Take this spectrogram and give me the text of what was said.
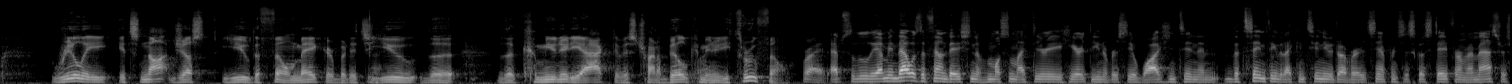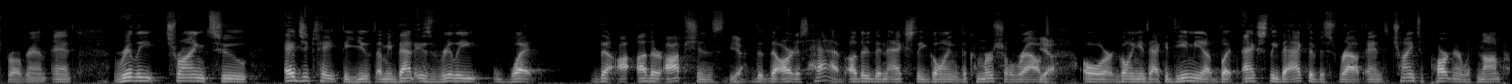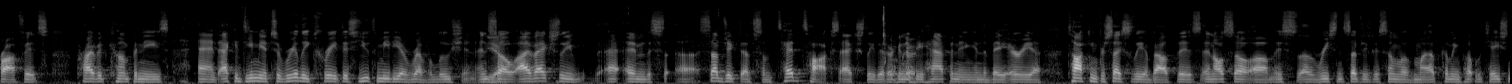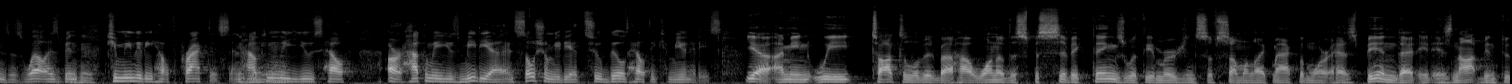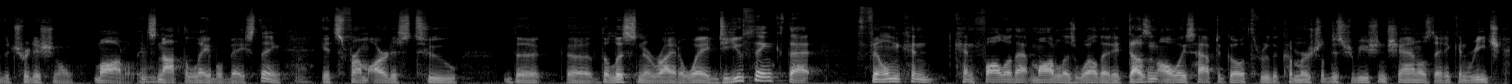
really, it's not just you, the filmmaker, but it's you, the the community activist, trying to build community through film. Right, absolutely. I mean, that was the foundation of most of my theory here at the University of Washington, and the same thing that I continued over at San Francisco State for my master's program, and really trying to educate the youth. I mean, that is really what the other options Yeah. that the artists have, other than actually going the commercial route Yeah. or going into academia, but actually the activist route and trying to partner with nonprofits, private companies, and academia to really create this youth media revolution. And so I've actually uh, am the uh, subject of some TED Talks actually that are going to be happening in the Bay Area, talking precisely about this. And also, um, it's a recent subject of some of my upcoming publications as well. Has been community health practice and how can we use health or how can we use media and social media to build healthy communities. Yeah, I mean, we talked a little bit about how one of the specific things with the emergence of someone like Macklemore has been that it has not been through the traditional model. It's not the label-based thing. It's from artist to the uh, the listener right away. Do you think that film can can follow that model as well? That it doesn't always have to go through the commercial distribution channels. That it can reach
